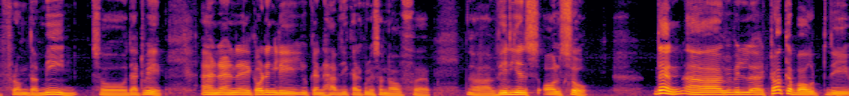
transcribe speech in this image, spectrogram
from the mean. So, that way and, and accordingly you can have the calculation of uh, uh, variance also. Then uh, we will uh, talk about the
